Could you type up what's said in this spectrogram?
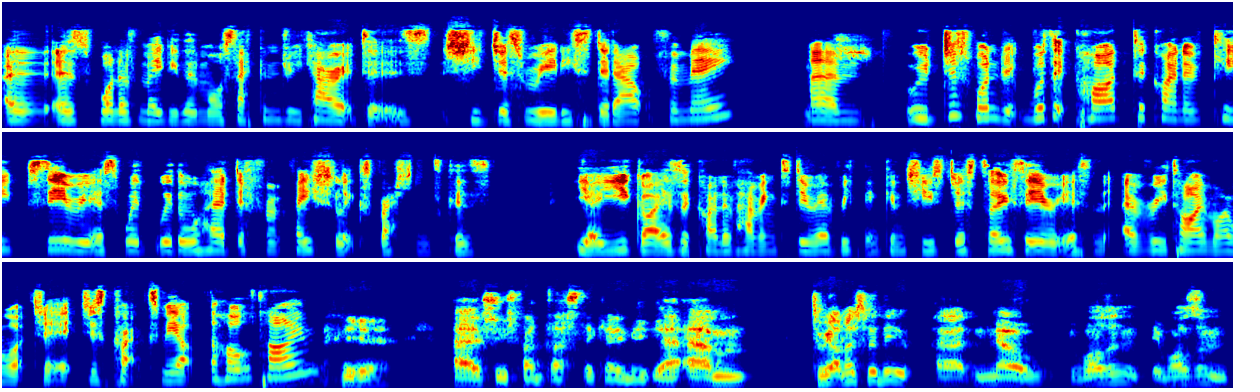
as one of maybe the more secondary characters, she just really stood out for me. Um, Yes. we were just wondering, was it hard to kind of keep serious with with all her different facial expressions? Because yeah, you guys are kind of having to do everything, and she's just so serious. And every time I watch it, it just cracks me up the whole time. yeah uh, she's fantastic amy yeah um to be honest with you uh no it wasn't it wasn't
